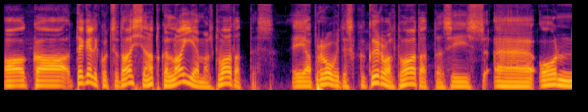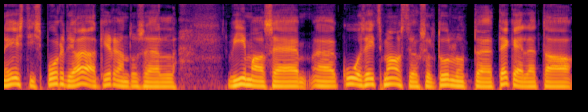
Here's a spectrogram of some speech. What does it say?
aga tegelikult seda asja natuke laiemalt vaadates ja proovides ka kõrvalt vaadata, siis äh, on Eesti spordiajakirjandusel viimase äh, kuue-seitsme aasta jooksul tulnud äh, tegeleda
